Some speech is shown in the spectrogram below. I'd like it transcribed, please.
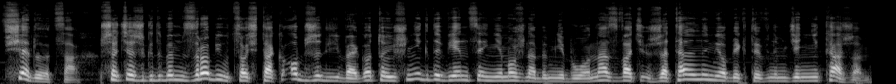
w Siedlcach. Przecież gdybym zrobił coś tak obrzydliwego, to już nigdy więcej nie można by mnie było nazwać rzetelnym i obiektywnym dziennikarzem.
